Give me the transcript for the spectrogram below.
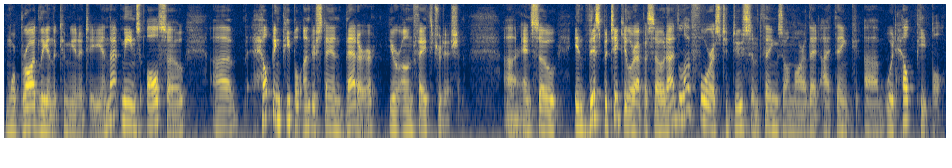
more broadly in the community. And that means also uh, helping people understand better your own faith tradition. Uh, right. And so, in this particular episode, I'd love for us to do some things, Omar, that I think uh, would help people.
